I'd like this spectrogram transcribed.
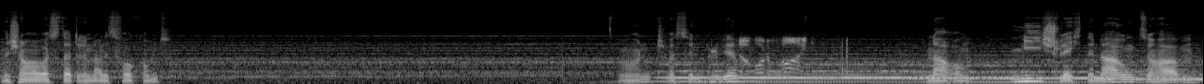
Dann schauen wir mal, was da drin alles vorkommt. Und was finden wir? Nahrung. Nie schlechte Nahrung zu haben.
